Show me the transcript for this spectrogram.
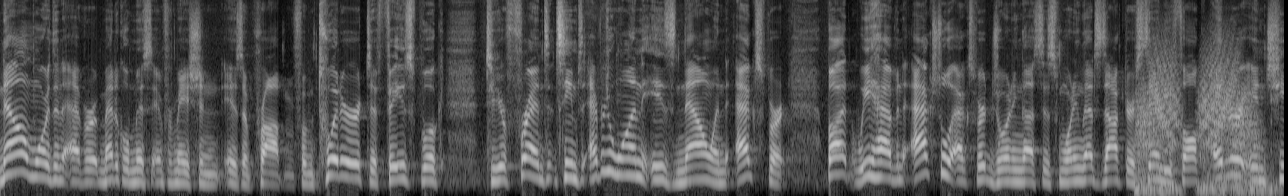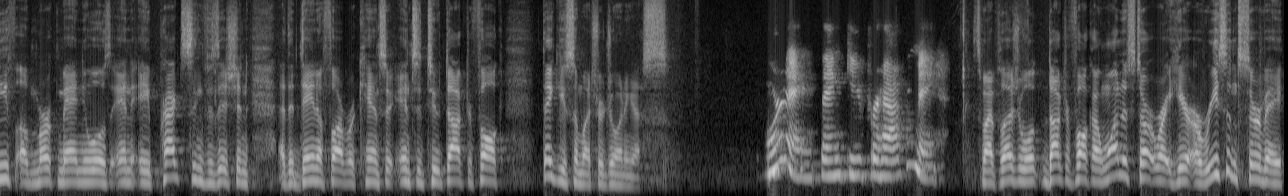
Now more than ever, medical misinformation is a problem. From Twitter to Facebook to your friends, it seems everyone is now an expert. But we have an actual expert joining us this morning. That's Dr. Sandy Falk, editor in chief of Merck Manuals and a practicing physician at the Dana Farber Cancer Institute. Dr. Falk, thank you so much for joining us. Good Morning. Thank you for having me. It's my pleasure. Well, Dr. Falk, I want to start right here. A recent survey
